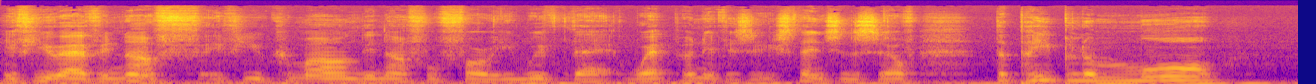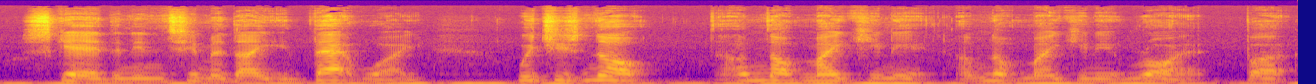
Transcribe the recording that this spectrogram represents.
if you have enough, if you command enough authority with that weapon, if it's an extension of self, the people are more scared and intimidated that way, which is not. I'm not making it. I'm not making it right, but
